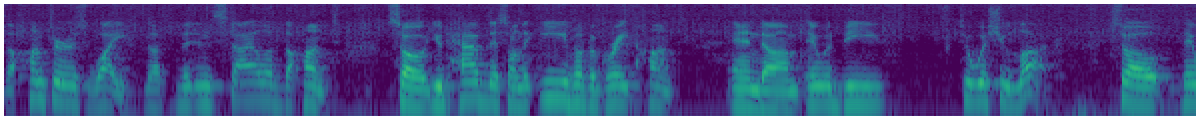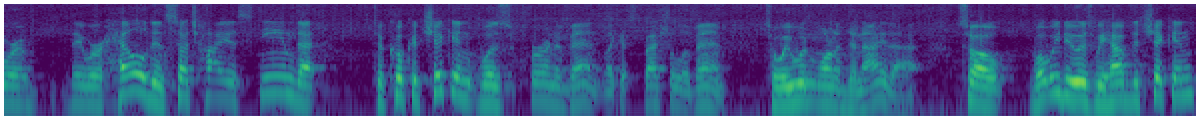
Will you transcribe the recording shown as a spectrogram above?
the, hunter's wife, the, the, in style of the hunt. So you'd have this on the eve of a great hunt, and um, it would be to wish you luck. So they were they were held in such high esteem that to cook a chicken was for an event, like a special event. So we wouldn't want to deny that. So what we do is we have the chicken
